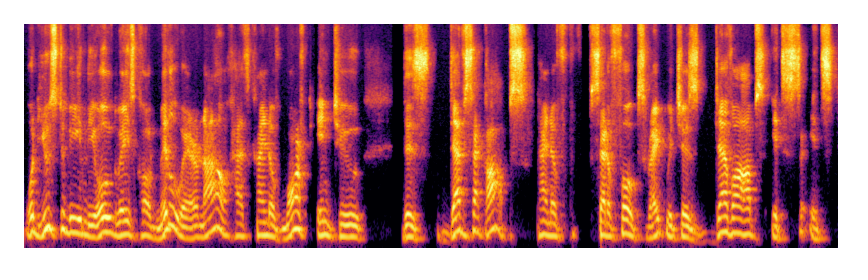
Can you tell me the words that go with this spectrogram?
what used to be in the old ways called middleware now has kind of morphed into this DevSecOps kind of set of folks, right? Which is DevOps, it's, it's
